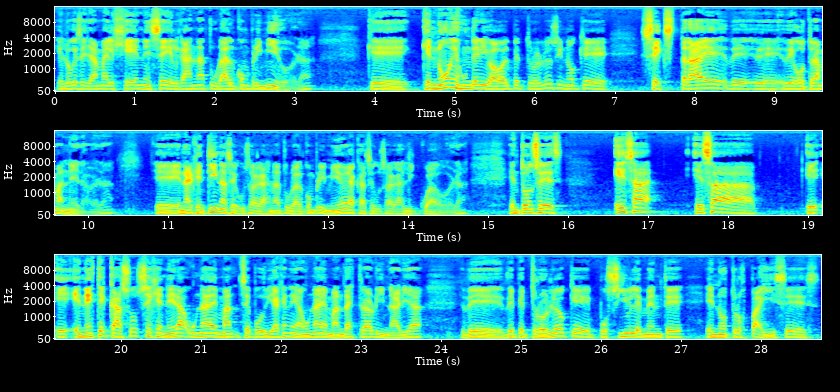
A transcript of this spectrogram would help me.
es lo que se llama el GNC, el gas natural comprimido, ¿verdad? Que, que no es un derivado del petróleo, sino que se extrae de, de, otra manera, ¿verdad? Eh, en Argentina se usa gas natural comprimido y acá se usa gas licuado, ¿verdad? Entonces, esa, esa eh, en este caso se genera una se podría generar una demanda extraordinaria de, de petróleo que posiblemente en otros países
